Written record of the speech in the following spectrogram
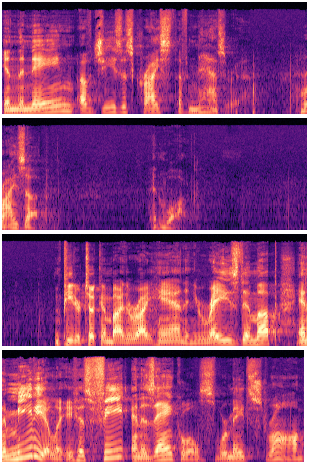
In the name of Jesus Christ of Nazareth, rise up and walk. And Peter took him by the right hand and he raised him up, and immediately his feet and his ankles were made strong.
